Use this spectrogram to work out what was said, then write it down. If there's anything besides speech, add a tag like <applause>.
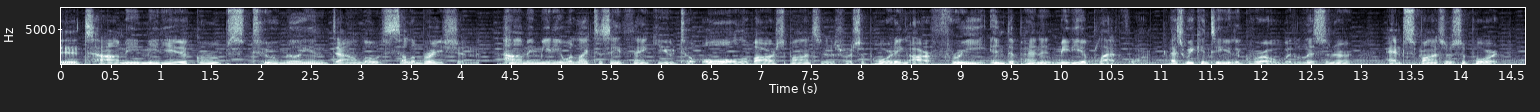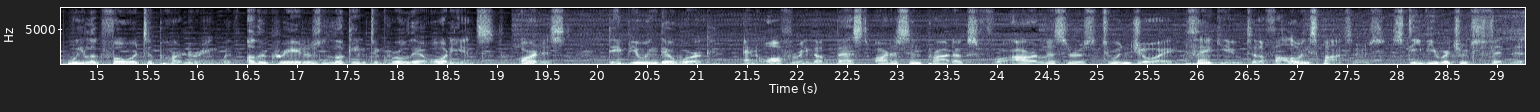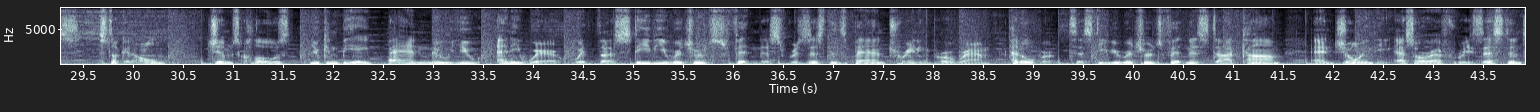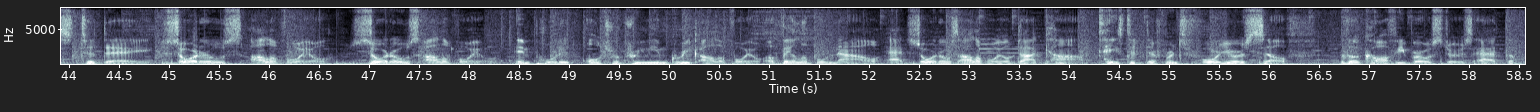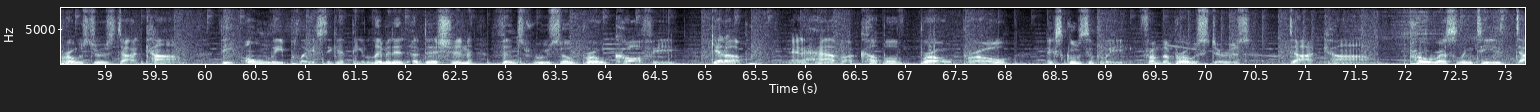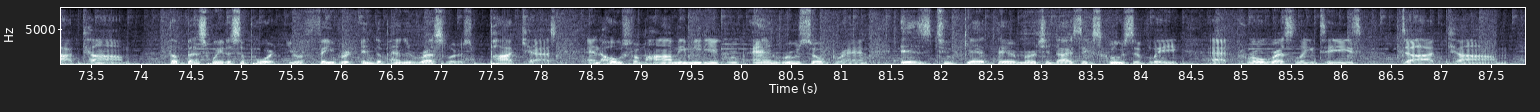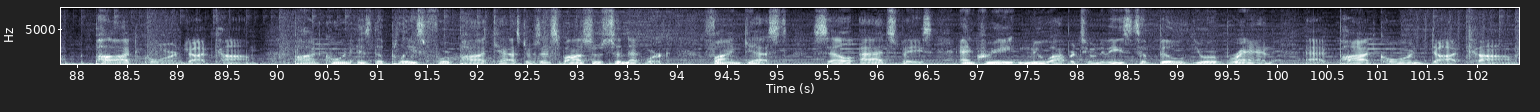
It's Hami Media Group's 2 million download celebration. Hami Media would like to say thank you to all of our sponsors for supporting our free independent media platform. As we continue to grow with listener and sponsor support, we look forward to partnering with other creators looking to grow their audience, artists, debuting their work, and offering the best artisan products for our listeners to enjoy. Thank you to the following sponsors Stevie Richards Fitness. Stuck at home? Gym's closed? You can be a band new you anywhere with the Stevie Richards Fitness Resistance Band Training Program. Head over to StevieRichardsFitness.com and join the SRF Resistance today. Zordos Olive Oil. Zordos Olive Oil. Imported ultra premium Greek olive oil. Available now at ZordosOliveOil.com. Taste the difference for yourself. The Coffee Broasters at TheBroasters.com the only place to get the limited edition Vince Russo Bro coffee. Get up and have a cup of Bro Bro exclusively from thebrosters.com. ProWrestlingTees.com. The best way to support your favorite independent wrestlers, podcast, and hosts from Hami Media Group and Russo brand is to get their merchandise exclusively at ProWrestlingTees.com. Podcorn.com. Podcorn is the place for podcasters and sponsors to network, find guests, sell ad space, and create new opportunities to build your brand at podcorn.com.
